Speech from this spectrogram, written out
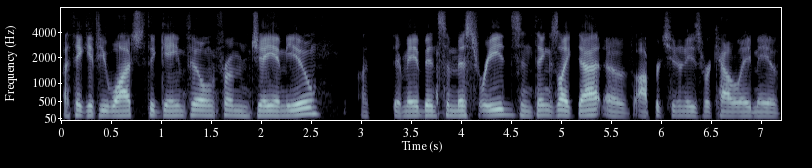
I think if you watched the game film from JMU, uh, there may have been some misreads and things like that of opportunities where Callaway may have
